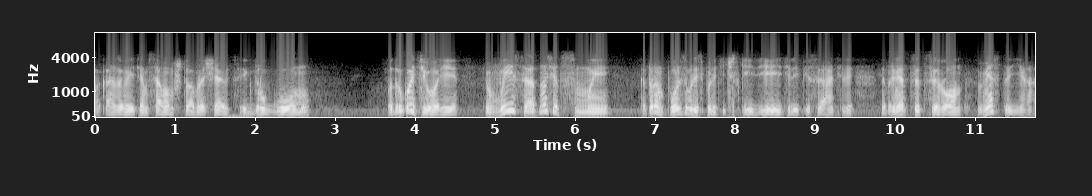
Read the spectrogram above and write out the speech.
показывая тем самым, что обращаются и к другому. По другой теории, «вы» соотносят с «мы», которым пользовались политические деятели, писатели, например, Цицерон, вместо «я».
